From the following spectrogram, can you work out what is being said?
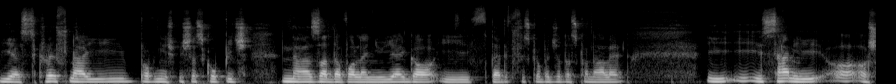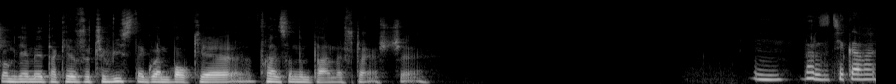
jest Kryszna i powinniśmy się skupić na zadowoleniu Jego i wtedy wszystko będzie doskonale. I, i sami osiągniemy takie rzeczywiste, głębokie, transcendentalne szczęście. Mm, bardzo ciekawe.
